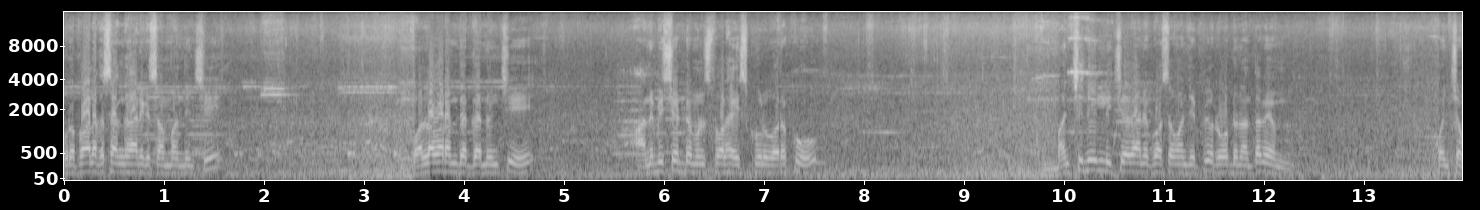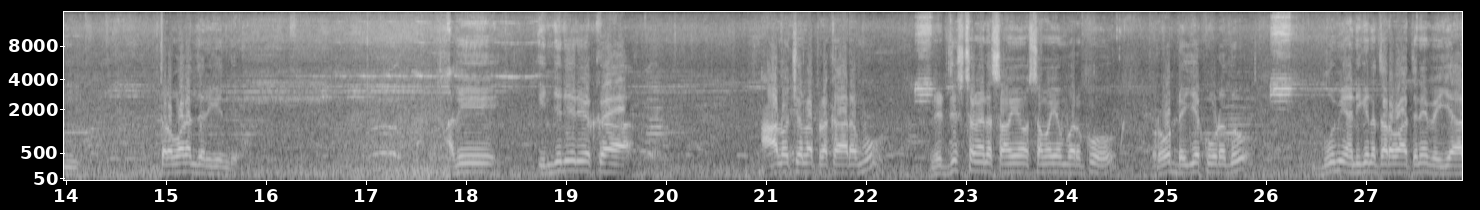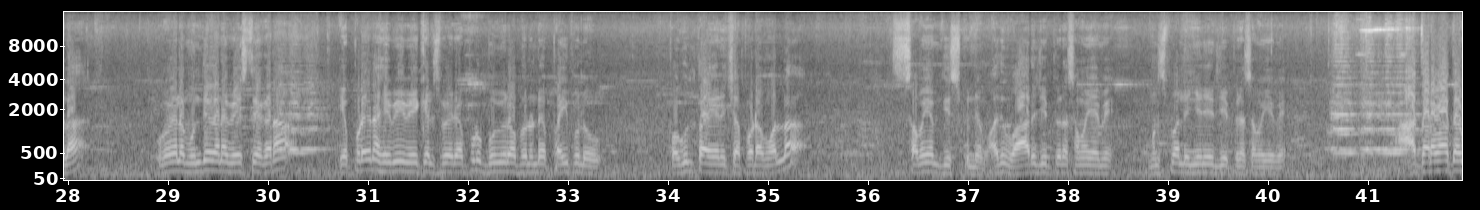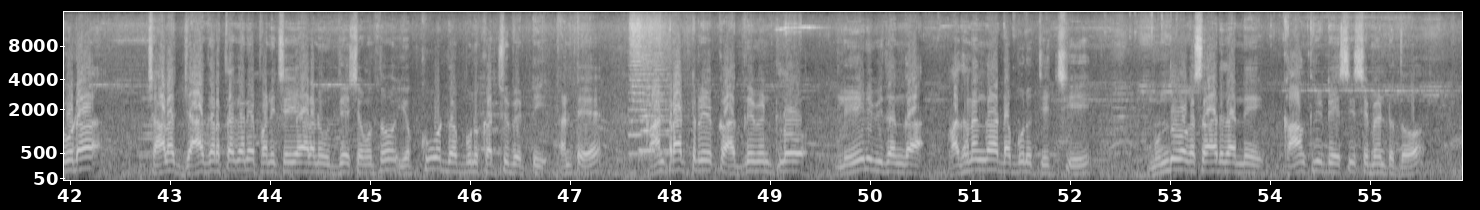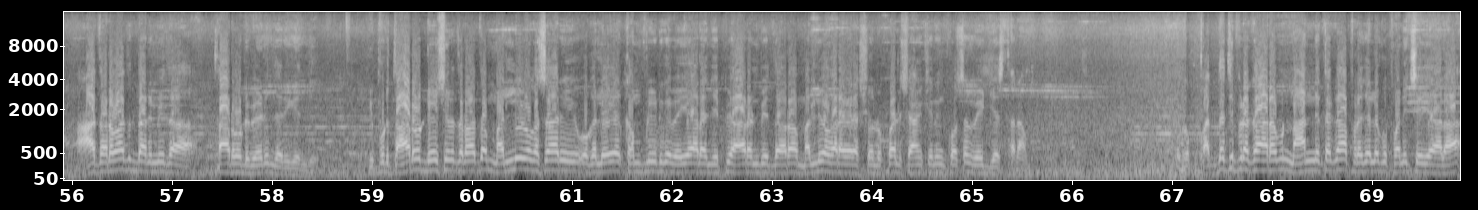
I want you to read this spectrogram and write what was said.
పురపాలక సంఘానికి సంబంధించి కొల్లవరం దగ్గర నుంచి అనిబిషెడ్ మున్సిపల్ హై స్కూల్ వరకు మంచినీళ్ళు ఇచ్చేదానికోసం అని చెప్పి రోడ్డునంతా మేము కొంచెం త్రవ్వడం జరిగింది. అది ఇంజనీర్ యొక్క ఆలోచనల ప్రకారము నిర్దిష్టమైన సమయం సమయం వరకు రోడ్డు వేయకూడదు భూమి అణిగిన తర్వాతనే వెయ్యాలా ఒకవేళ ముందే వేస్తే కనుక ఎప్పుడైనా హెవీ వెహికల్స్ పోయేటప్పుడు భూమి లోపల ఉండే పైపులు పగులుతాయని చెప్పడం వల్ల సమయం తీసుకున్నాం అది వారు చెప్పిన సమయమే. మున్సిపల్ ఇంజనీర్ చెప్పిన సమయమే. ఆ తర్వాత కూడా చాలా జాగ్రత్తగానే పని చేయాలనే ఉద్దేశంతో ఎక్కువ డబ్బును ఖర్చు పెట్టి అంటే కాంట్రాక్టర్ యొక్క అగ్రిమెంట్లో లేని విధంగా అదనంగా డబ్బులు తెచ్చి ముందు ఒకసారి దాన్ని కాంక్రీట్ వేసి సిమెంట్తో ఆ తర్వాత దాని మీద తార్ రోడ్డు వేయడం జరిగింది. ఇప్పుడు తార్ రోడ్ వేసిన తర్వాత మళ్ళీ ఒకసారి ఒక లేయర్ కంప్లీట్గా వేయాలని చెప్పి ఆర్ఎన్బి ద్వారా మళ్ళీ ఒక అరవై లక్షల రూపాయలు శాంక్షనింగ్ కోసం వెయిట్ చేస్తున్నాం. ఒక పద్ధతి ప్రకారం నాణ్యతగా ప్రజలకు పని చేయాలా?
